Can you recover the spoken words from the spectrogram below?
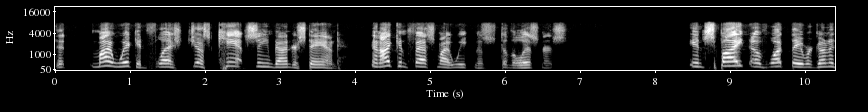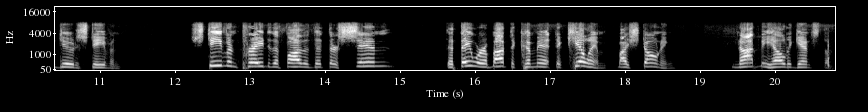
that my wicked flesh just can't seem to understand. And I confess my weakness to the listeners. In spite of what they were going to do to Stephen, Stephen prayed to the Father that their sin that they were about to commit to kill him by stoning not be held against them.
